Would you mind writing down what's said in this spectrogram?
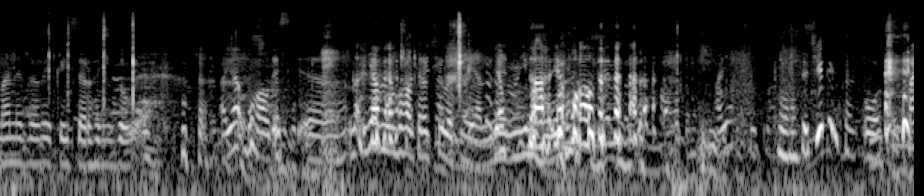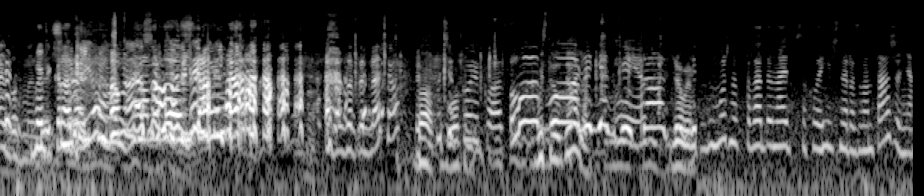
Менеджер, який все організовує. А я бухгалтер. Е, Я на бухгалтера вчилась, але я не, можу. я бухгалтер. Клас. Ти вчителька? О, Хай Бог Ви милує. вчителька? нашого. А за предмет? Початковий клас. Выстрел сделали? Дітський сад. Можна сказати, навіть психологічне розвантаження,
